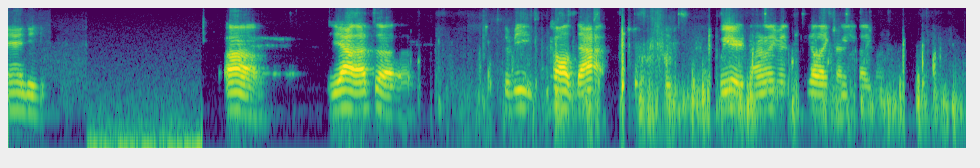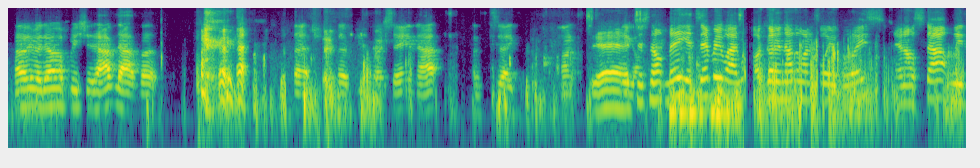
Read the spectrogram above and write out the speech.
Andy? Um, yeah, that's a to be called that. It's weird. I don't even feel like we like. I don't even know if we should have that, but that, that people are saying that. It's like, on, Yeah, it's just not me. It's everyone. I've got another one for you, boys, and I'll start with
